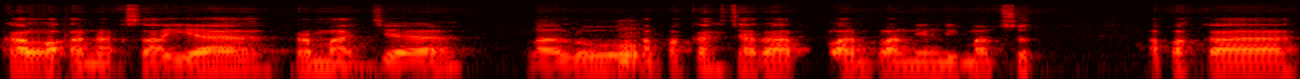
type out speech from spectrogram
kalau anak saya remaja, lalu hmm. apakah cara pelan-pelan yang dimaksud? Apakah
